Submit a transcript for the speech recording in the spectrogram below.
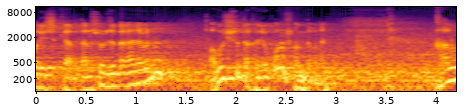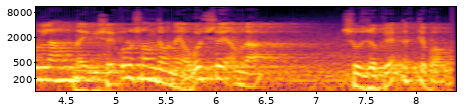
পরিষ্কার, তাহলে সূর্য দেখা যাবে না? অবশ্যই দেখা যাবে, কোনো সন্দেহ নেই। খালুল্লাহ নাই বিষয়ে কোনো সন্দেহ নেই, অবশ্যই আমরা সূর্যকে দেখতে পাবো।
